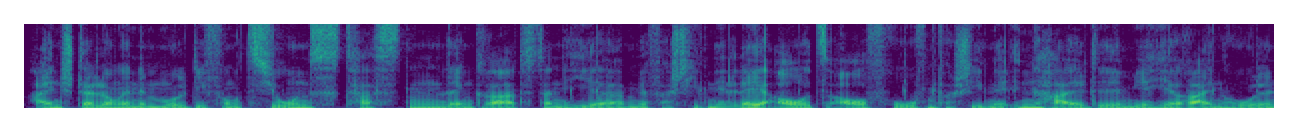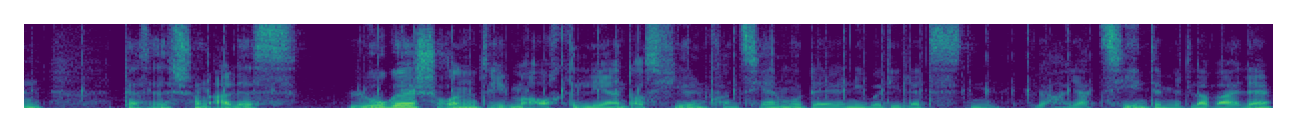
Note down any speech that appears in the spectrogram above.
Einstellungen im Multifunktionstastenlenkrad dann hier mir verschiedene Layouts aufrufen, verschiedene Inhalte mir hier reinholen. Das ist schon alles logisch und eben auch gelernt aus vielen Konzernmodellen über die letzten ja, Jahrzehnte mittlerweile.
